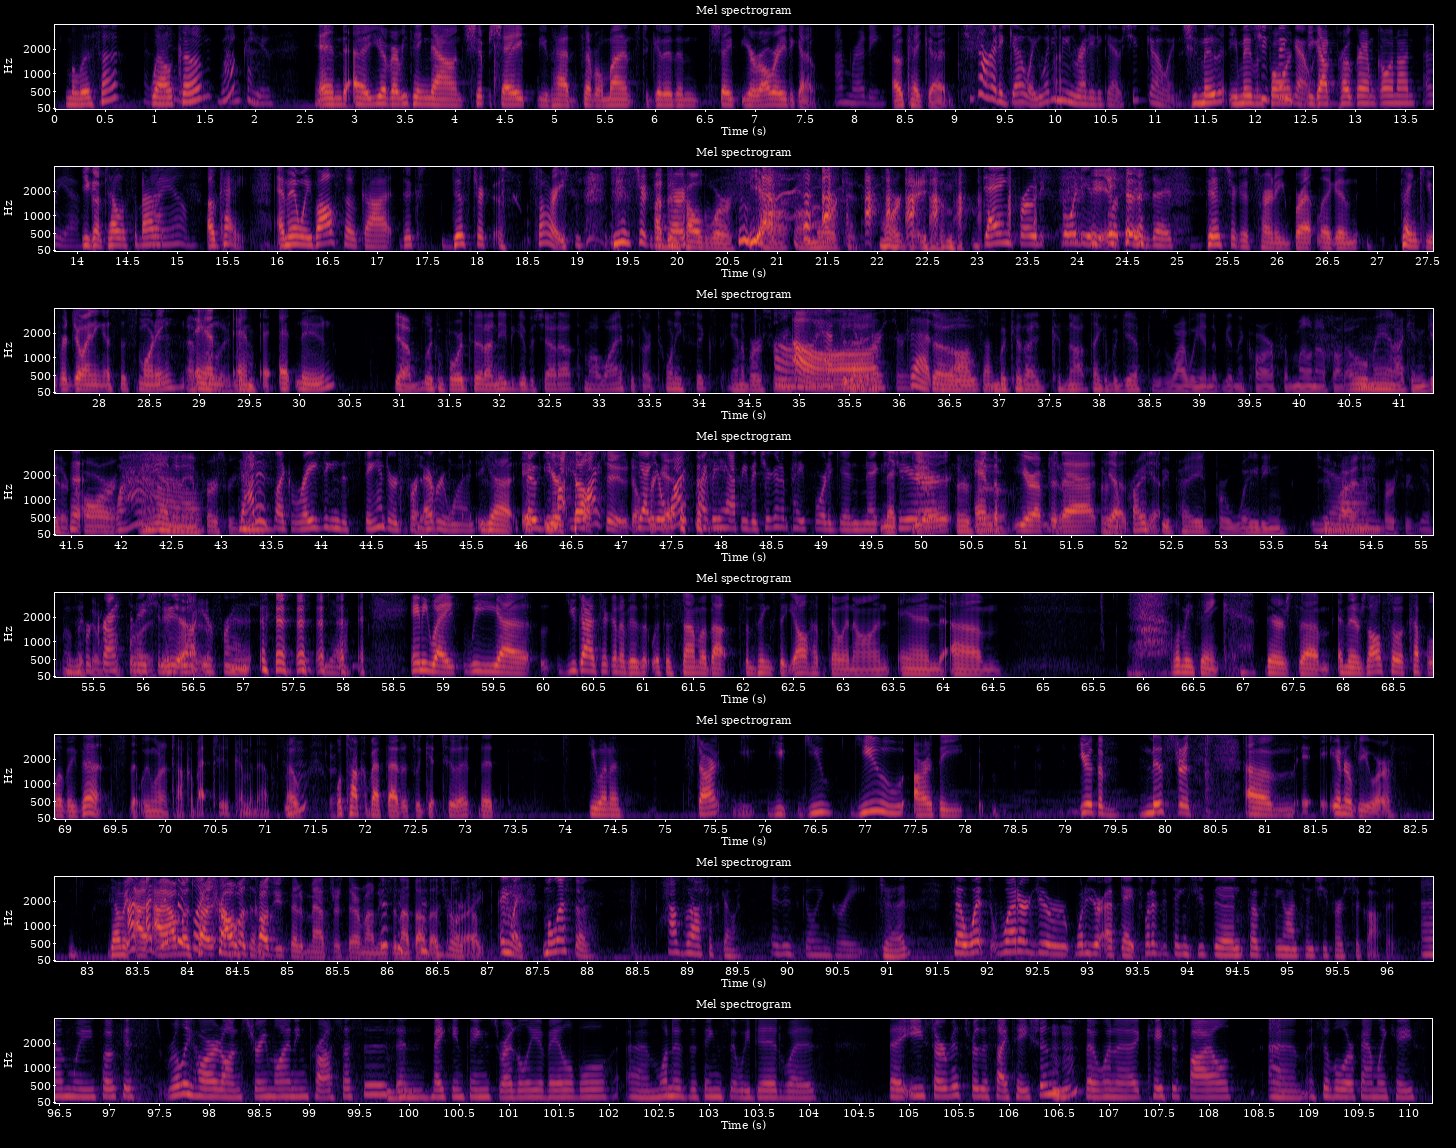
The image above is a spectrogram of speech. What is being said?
Melissa, welcome. Thank you. And uh, you have everything now in ship shape. You've had several months to get it in shape. You're all ready to go. I'm ready. Okay, good. She's already going. What do you mean ready to go? She's going. She's moving. You moving She's been forward? going. You got a program going on? Oh, yeah. You gonna tell us about it? I am. Okay. And then we've also got dis- district. Sorry, district I've been attorney. called worse Yeah. uh, on more, occa- more occasions. Dang Freud- Freudian slip these days. District Attorney Brett Ligon. Thank you for joining us this morning and Absolutely. and at noon. Yeah, I'm looking forward to it. I need to give a shout out to my wife. It's our 26th anniversary. Oh, happy Aw, anniversary. That is so, awesome. because I could not think of a gift, It was why we ended up getting a car from Mona. I thought, oh man, I can get a car Wow. and an anniversary. That gift. is like raising the standard for Yeah. everyone. Yeah, So it- you might- yourself your wife, too, don't yeah, your wife might be happy, but you're going to pay for it again next, Next year. year There's and a- the year after yes, that. There's yes, a price yes. to be paid for waiting to buy an anniversary gift. and I think that was Procrastination is Yeah. not your friend. yeah. Anyway, we uh, you guys are going to visit with us some about some things that y'all have going on, and um, let me think. There's um, and there's also a couple of events that we want to talk about too coming up. So Mm-hmm. we'll talk about that as we get to it. But you want to start? You you you you are the you're the mistress um, interviewer. I mean, I- I, I- I, this is, almost like, I almost called you said of master ceremonies, This is, and I thought this that's is really all right. troublesome. Anyway, Melissa, how's the office going? It is going great. Good. So what what are your what are your updates? What are the things you've been focusing on since you first took office? Um, we focused really hard on streamlining processes and making things readily available. Um, one of the things that we did was the e-service for the citations. So when a case is filed, um, a civil or family case,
